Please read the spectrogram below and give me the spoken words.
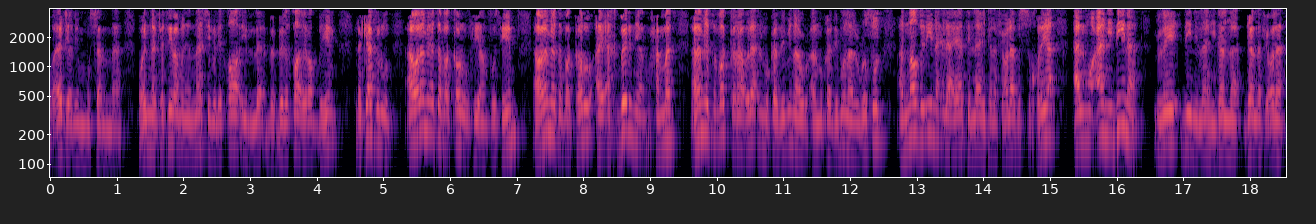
وأجل مسمى. وإن كثيرا من الناس بلقاء, بلقاء ربهم لكافرون. أولم يتفكروا في أنفسهم؟ أولم يتفكروا؟ أي أخبرني يا محمد ألم يتفكر هؤلاء المكذبين المكذبون للرسل الناظرين إلى آيات الله جل في علاه بالسخرية المعاندين لدين الله جل, جل في علاه؟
